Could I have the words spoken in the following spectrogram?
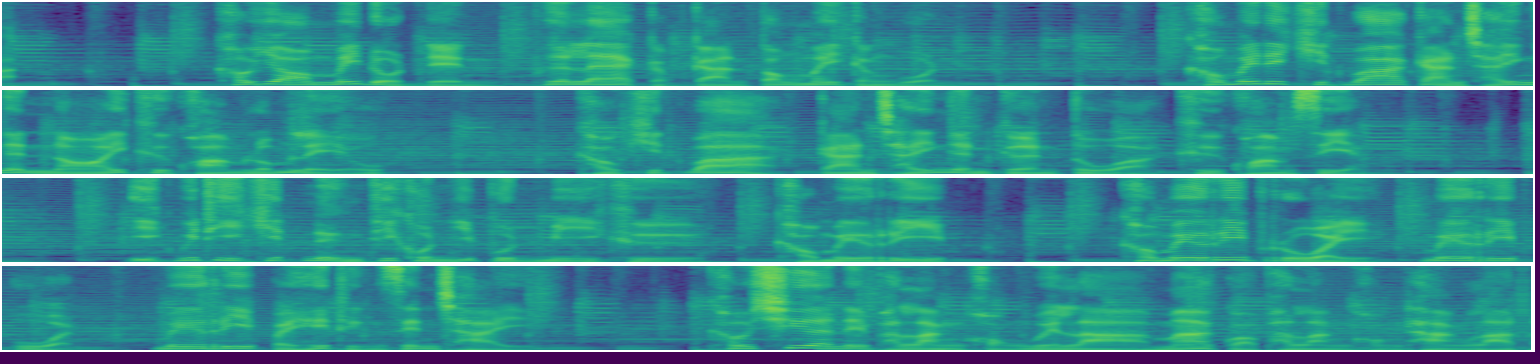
ระ เขายอมไม่โดดเด่นเพื่อแลกกับการต้องไม่กังวล เขาไม่ได้คิดว่าการใช้เงินน้อยคือความล้มเหลว เขาคิดว่าการใช้เงินเกินตัวคือความเสี่ยง อีกวิธีคิดหนึ่งที่คนญี่ปุ่นมีคือ เขาไม่รีบ เขาไม่รีบรวย ไม่รีบอวด ไม่รีบไปให้ถึงเส้นชัย เขาเชื่อในพลังของเวลามากกว่าพลังของทางลัด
